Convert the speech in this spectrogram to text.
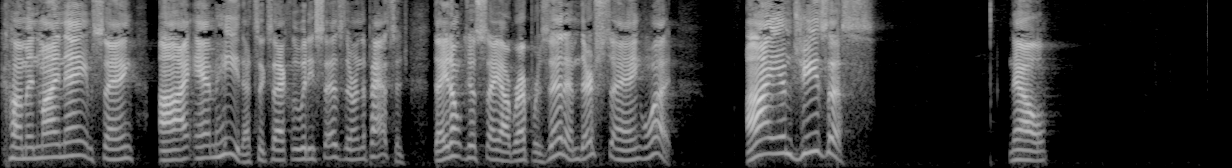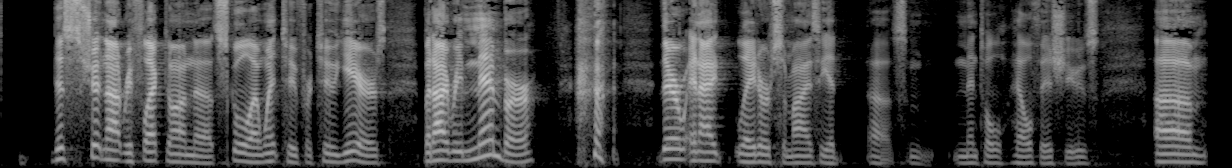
come in my name saying, I am he. That's exactly what he says there in the passage. They don't just say, I represent him. They're saying, what? I am Jesus. Now, this should not reflect on the school I went to for two years, but I remember there, and I later surmised he had uh, some mental health issues. Um,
